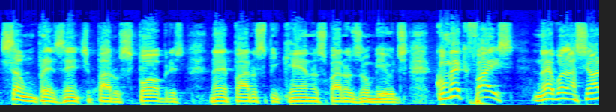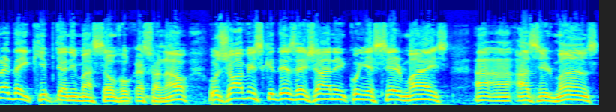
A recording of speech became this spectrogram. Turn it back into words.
são um presente para os pobres, né, para os pequenos, para os humildes. Como é que faz? Né? A senhora é da equipe de animação vocacional. Os jovens que desejarem conhecer mais a, a, as irmãs,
